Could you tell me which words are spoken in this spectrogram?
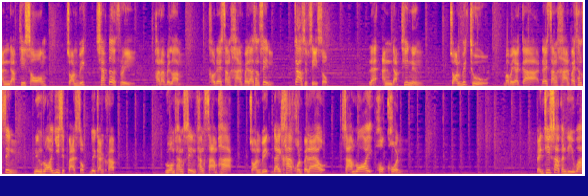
อันดับที่2จอห์นวิก chapter 3พาราเบลัมเขาได้สังหารไปแล้วทั้งสิ้น 94 ศพ และอันดับที่1จอห์นวิก2บาบายาก้าได้สังหารไปทั้งสิ้น 128 ศพด้วยกันครับ รวมทั้งสิ้นทั้ง 3 ภาค จอห์นวิกได้ฆ่าคนไปแล้ว 306 คน เป็นที่ทราบกันดีว่า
